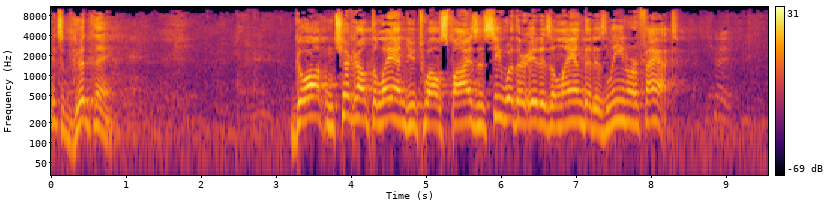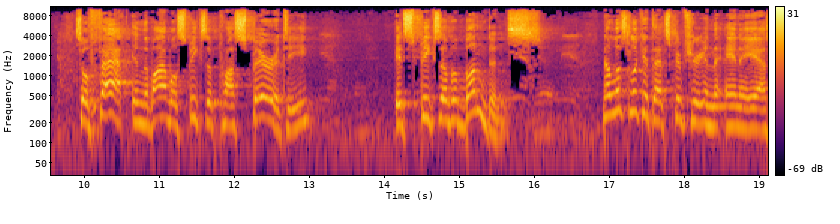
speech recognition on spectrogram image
It's a good thing. Go out and check out the land, you 12 spies, and see whether it is a land that is lean or fat. True. So, fat in the Bible speaks of prosperity, it speaks of abundance. Now, let's look at that scripture in the NAS.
